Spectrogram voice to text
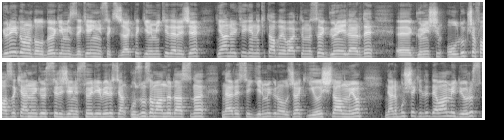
Güneydoğu Anadolu bölgemizdeki en yüksek sıcaklık 22 derece. Yani ülke genelindeki tabloya baktığımızda güneylerde e, güneşin oldukça fazla kendini göstereceğini söyleyebiliriz. Yani uzun zamandır da aslında neredeyse 20 gün olacak. Yağış da almıyor. Yani bu şekilde devam ediyoruz.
